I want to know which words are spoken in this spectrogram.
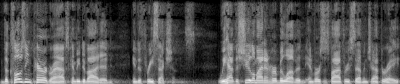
the closing paragraphs can be divided into three sections. We have the Shulamite and her beloved in verses 5 through 7, chapter 8.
